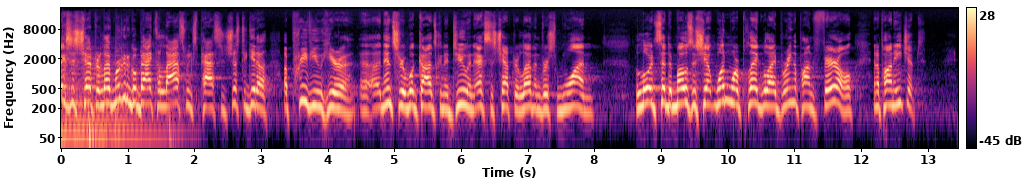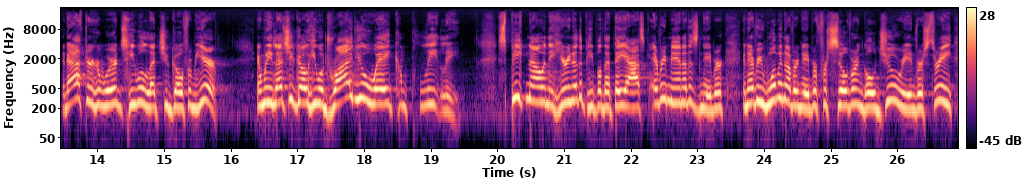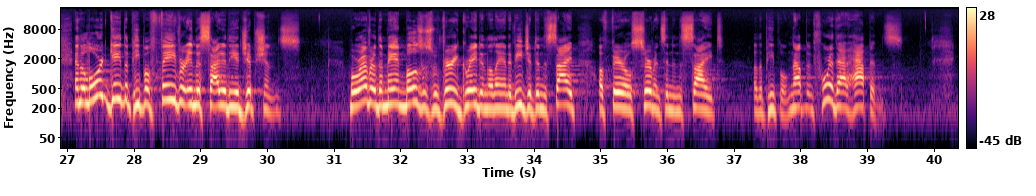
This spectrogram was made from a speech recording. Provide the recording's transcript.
Exodus chapter 11, we're going to go back to last week's passage just to get a, a preview here, a, a, an insert of what God's going to do in Exodus chapter 11, verse 1. The Lord said to Moses, Yet one more plague will I bring upon Pharaoh and upon Egypt. And afterwards, he will let you go from here. And when he lets you go, he will drive you away completely. Speak now in the hearing of the people that they ask every man of his neighbor and every woman of her neighbor for silver and gold jewelry. In verse 3, and the Lord gave the people favor in the sight of the Egyptians. Moreover, the man Moses was very great in the land of Egypt, in the sight of Pharaoh's servants, and in the sight of the people. Now, before that happens,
